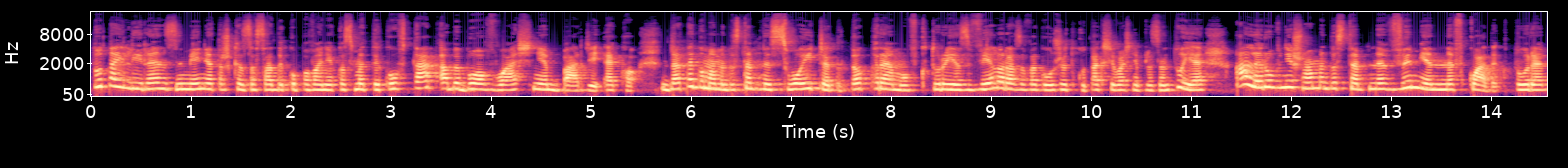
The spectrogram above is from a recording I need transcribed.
Tutaj Liren zmienia troszkę zasady kupowania kosmetyków, tak aby było właśnie bardziej eko. Dlatego mamy dostępny słoiczek do kremów, który jest wielorazowego użytku, tak się właśnie prezentuje, ale również mamy dostępne wymienne wkłady, które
